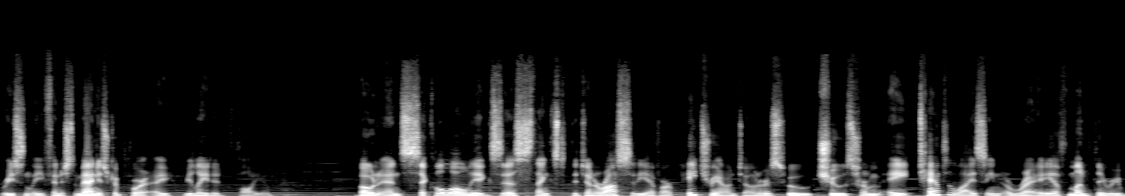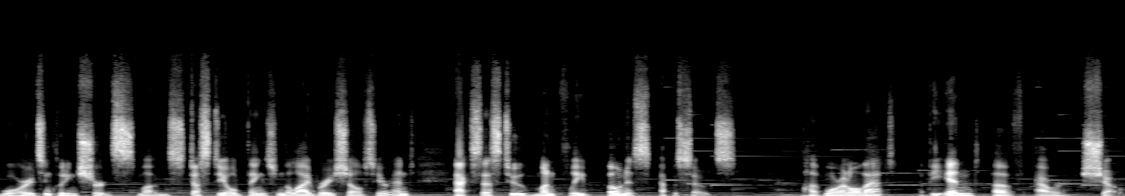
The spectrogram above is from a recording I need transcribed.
recently finished the manuscript for a related volume. Bone and Sickle only exists thanks to the generosity of our Patreon donors who choose from a tantalizing array of monthly rewards, including shirts, mugs, dusty old things from the library shelves here, and access to monthly bonus episodes. I'll have more on all that at the end of our show.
